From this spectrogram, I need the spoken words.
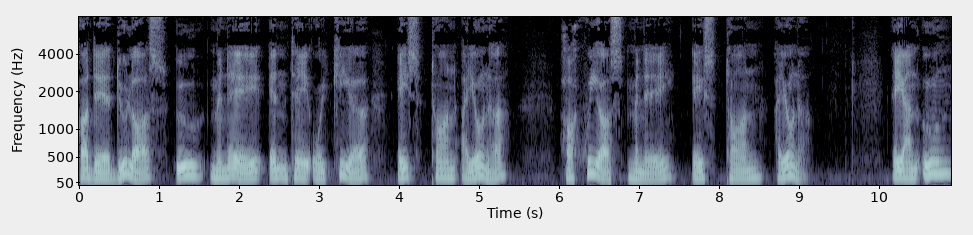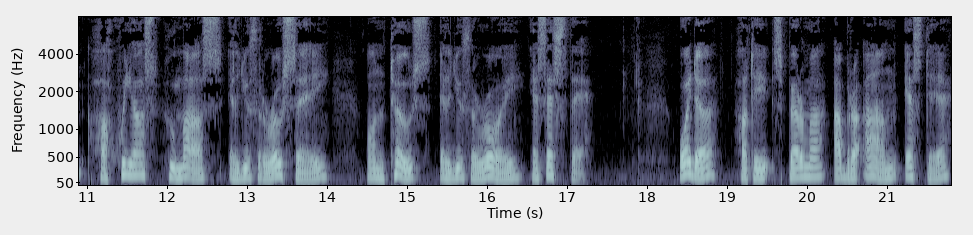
hade doulos u mene ente oikia eis ton iona ha huios mene eis ton iona ean un ha huios humas eleutherose on tos eleutheroi eseste. oida hati sperma abraham este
